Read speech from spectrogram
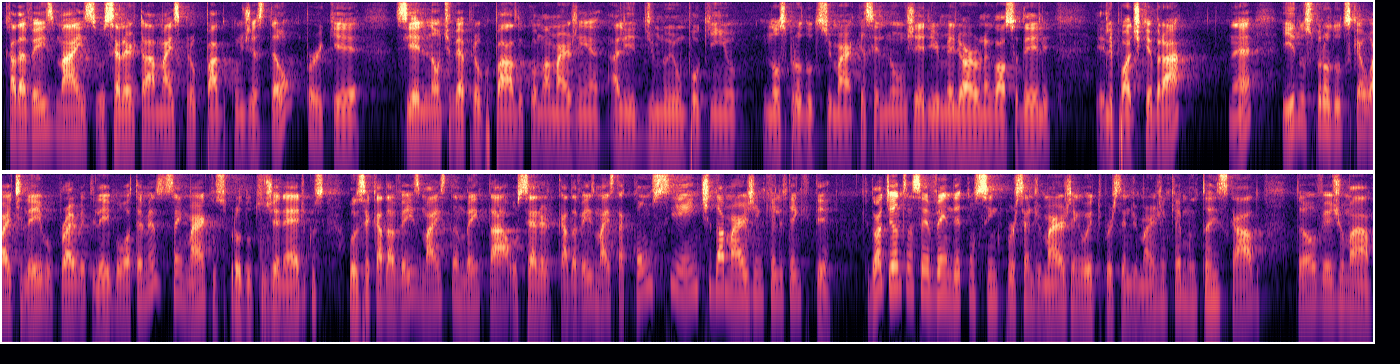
Cada vez mais o seller está mais preocupado com gestão, porque se ele não tiver preocupado como a margem ali diminuiu um pouquinho nos produtos de marca, se ele não gerir melhor o negócio dele, ele pode quebrar, né? E nos produtos que é o white label, private label, ou até mesmo sem marca, os produtos genéricos, você cada vez mais também tá, o seller cada vez mais está consciente da margem que ele tem que ter. Que não adianta você vender com 5% de margem, 8% de margem, que é muito arriscado. Então eu vejo uma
